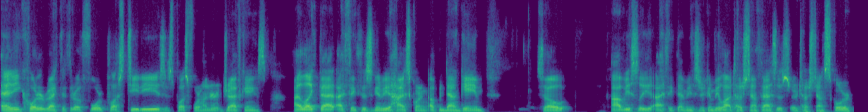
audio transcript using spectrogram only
any quarterback to throw four plus TDs is plus 400 at DraftKings. I like that. I think this is going to be a high scoring up and down game. So obviously, I think that means there's going to be a lot of touchdown passes or touchdown scored.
